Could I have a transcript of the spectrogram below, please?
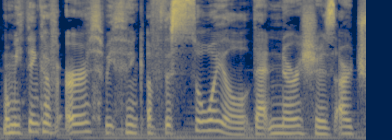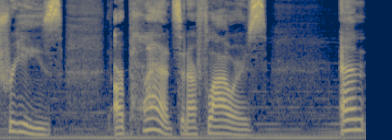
When we think of earth, we think of the soil that nourishes our trees, our plants and our flowers. And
